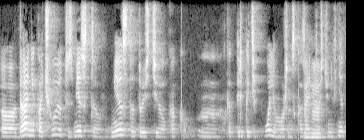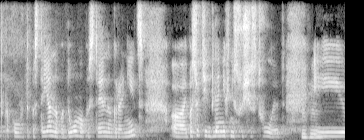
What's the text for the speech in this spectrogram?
Да, они кочуют из места в место, то есть э, как как перекати поле, можно сказать. Mm-hmm. То есть у них нет какого-то постоянного дома, постоянных границ. А, и по сути для них не существует. Mm-hmm. И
